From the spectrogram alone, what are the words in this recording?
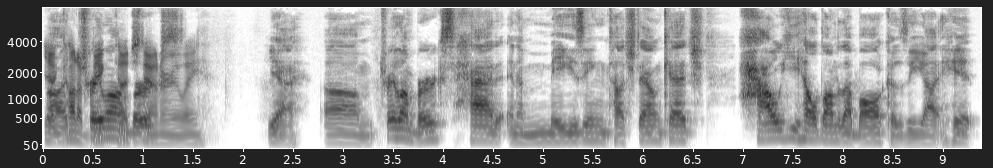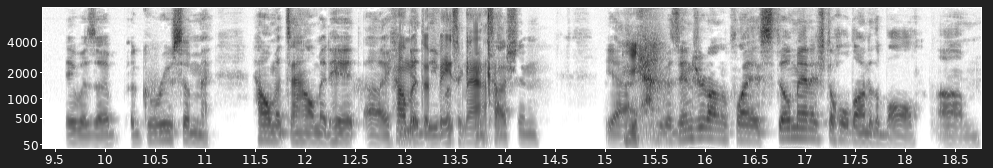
Yeah, uh, caught a Treylon big touchdown Burks, early. Yeah, um, Treylon Burks had an amazing touchdown catch. How he held onto that ball because he got hit. It was a, a gruesome helmet to helmet hit. Uh, he helmet did leave with a mask. concussion. Yeah, yeah, he was injured on the play. Still managed to hold onto the ball. Um,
